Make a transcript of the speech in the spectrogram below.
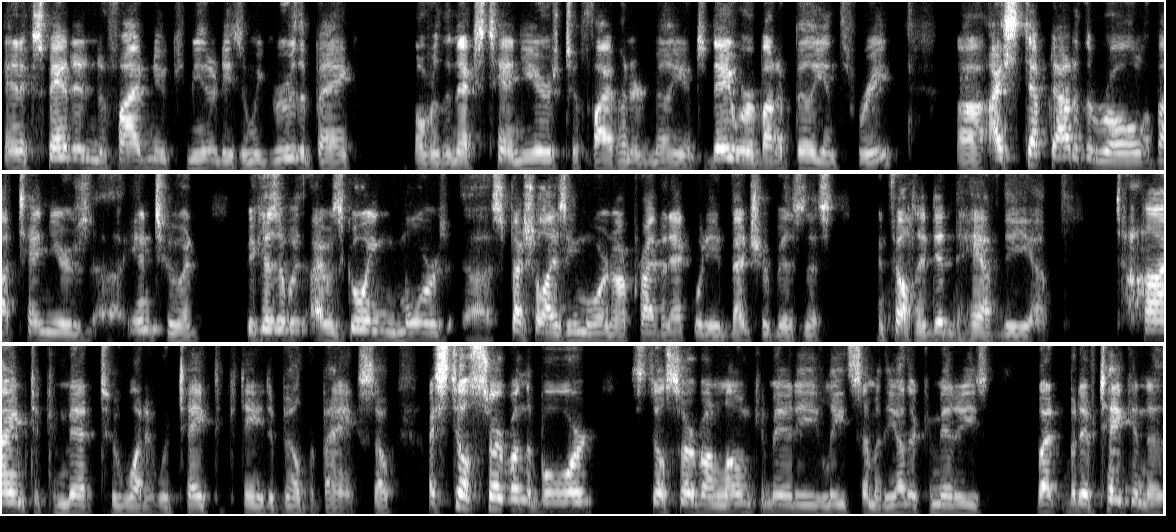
and expanded into five new communities. And we grew the bank over the next 10 years to 500 million. Today we're about a billion three. Uh, I stepped out of the role about 10 years uh, into it because it was, I was going more, uh, specializing more in our private equity and venture business and felt I didn't have the uh, time to commit to what it would take to continue to build the bank. So I still serve on the board, still serve on loan committee, lead some of the other committees, but but have taken a,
